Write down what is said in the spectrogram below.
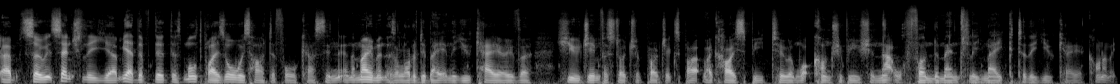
Um, so essentially, um, yeah, the, the, the multiplier is always hard to forecast. In, in the moment, there's a lot of debate in the UK over huge infrastructure projects like High Speed 2 and what contribution that will fundamentally make to the UK economy.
